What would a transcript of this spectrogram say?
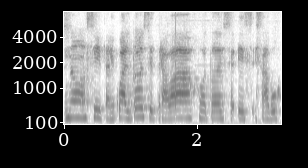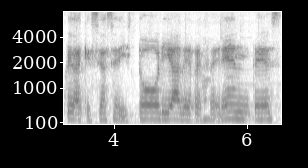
No, sí, tal cual, todo ese trabajo, toda esa búsqueda que se hace de historia, de referentes,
